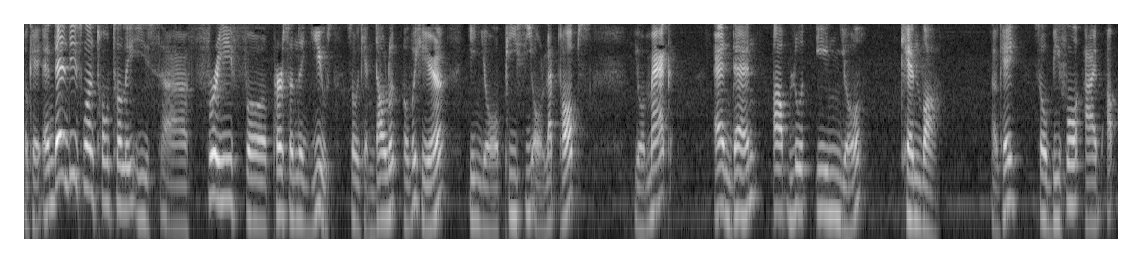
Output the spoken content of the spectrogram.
okay and then this one totally is uh, free for personal use. So you can download over here in your pc or laptops your mac and then upload in your canva. Okay so before i up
